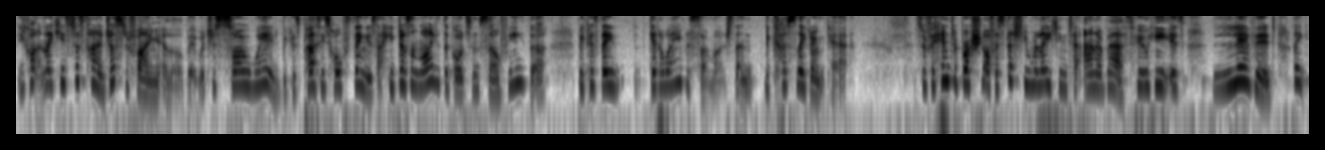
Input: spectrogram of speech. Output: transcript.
you can't, like, he's just kind of justifying it a little bit, which is so weird because Percy's whole thing is that he doesn't like the gods himself either because they get away with so much, then because they don't care. So for him to brush it off, especially relating to Annabeth, who he is livid, like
